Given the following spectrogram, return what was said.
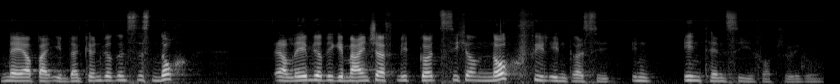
näher bei ihm. Dann können wir uns das noch, erleben wir die Gemeinschaft mit Gott sicher noch viel intensiver. Entschuldigung.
